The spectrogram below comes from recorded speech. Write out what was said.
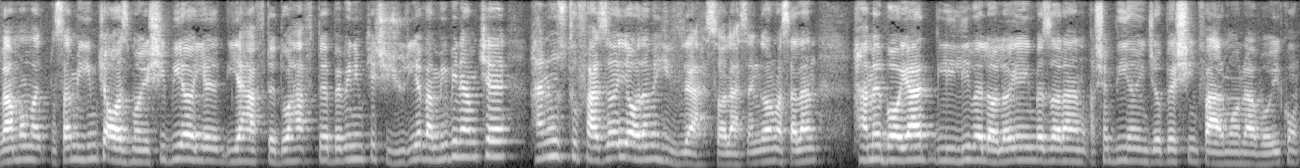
و ما مثلا میگیم که آزمایشی بیا یه هفته دو هفته ببینیم که چجوریه و می‌بینم که هنوز تو فضای آدم 17 سال هست انگار مثلا همه باید لیلی به لالای این بذارن قشنگ بیا اینجا بشین فرمان روایی کن.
